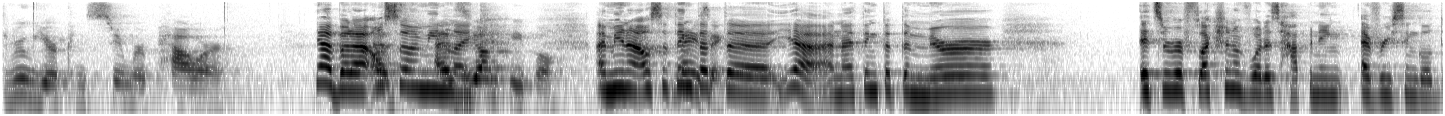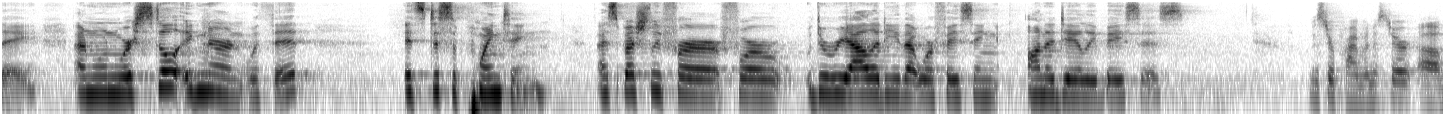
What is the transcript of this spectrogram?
through your consumer power Yeah, but I as, also, I mean, as like, young people. I mean, I also think Amazing. that the, yeah, and I think that the mirror, it's a reflection of what is happening every single day. And when we're still ignorant with it, it's disappointing, especially for, for the reality that we're facing on a daily basis. Mr. Prime Minister, um,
